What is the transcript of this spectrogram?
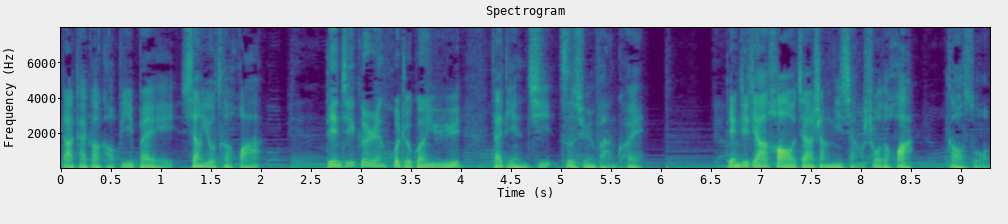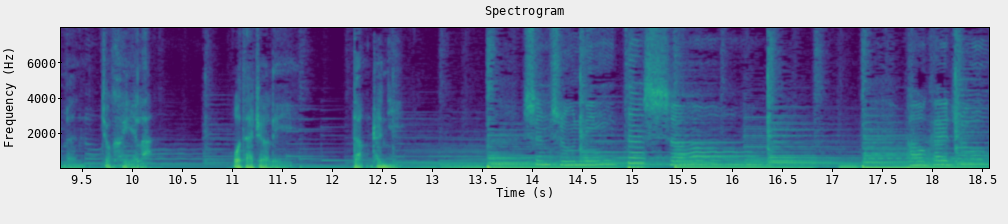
打开高考必备，向右侧滑，点击个人或者关于，再点击咨询反馈，点击加号加上你想说的话，告诉我们就可以了。我在这里等着你。伸出你的手，抛开主观。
